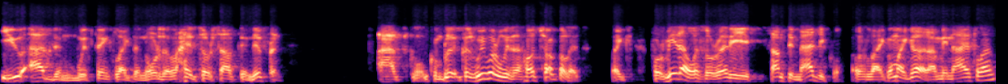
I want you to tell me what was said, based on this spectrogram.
you add them with things like the Northern Lights or something different, adds complete. Because we were with a hot chocolate. Like for me, that was already something magical. I was like, oh my god, I'm in Iceland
